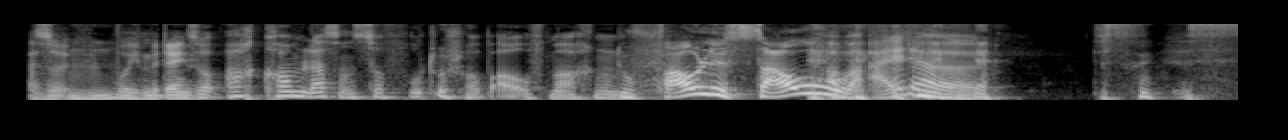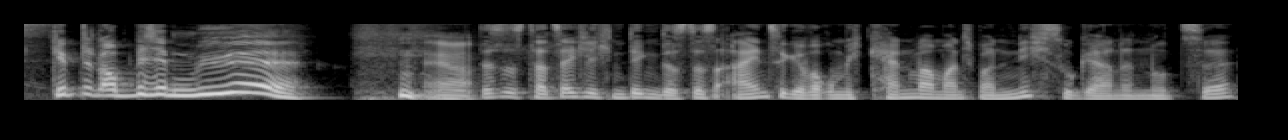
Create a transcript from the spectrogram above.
Also, Mhm. wo ich mir denke, so, ach komm, lass uns doch Photoshop aufmachen. Du faule Sau! Ja, aber Alter, das ist. Gib dir doch ein bisschen Mühe! Ja. Das ist tatsächlich ein Ding. Das ist das Einzige, warum ich Canva manchmal nicht so gerne nutze,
